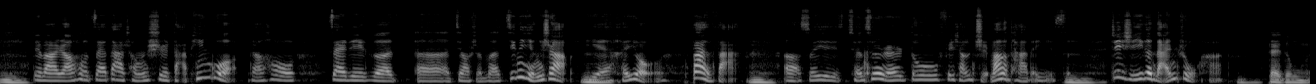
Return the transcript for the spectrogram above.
嗯。对吧？然后在大城市打拼过，然后在这个呃叫什么经营上也嗯很有办法嗯。啊、所以全村人都非常指望他的意思。嗯，这是一个男主哈，带动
